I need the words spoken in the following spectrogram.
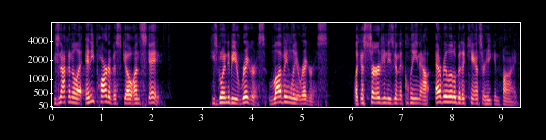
He's not going to let any part of us go unscathed. He's going to be rigorous, lovingly rigorous. Like a surgeon, he's going to clean out every little bit of cancer he can find,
